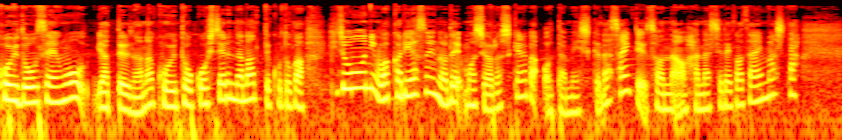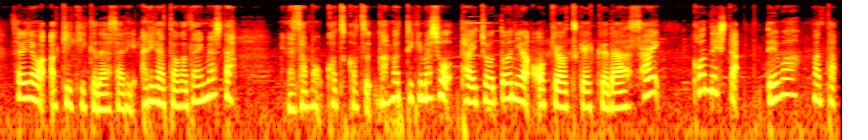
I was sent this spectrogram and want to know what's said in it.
こういう動線をやってるんだな、こういう投稿してるんだなってことが非常にわかりやすいので、もしよろしければお試しくださいという、そんなお話でございました。それではお聴きくださりありがとうございました。皆さんもコツコツ頑張っていきましょう。体調等にはお気をつけください。コンでした。では、また。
